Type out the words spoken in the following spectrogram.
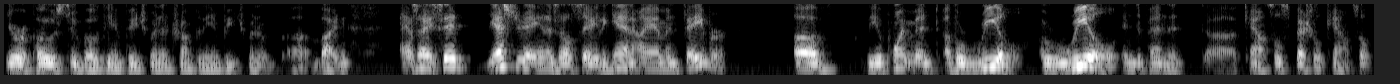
You're opposed to both the impeachment of Trump and the impeachment of uh, Biden as I said yesterday, and as I'll say it again, I am in favor of the appointment of a real, a real independent uh, counsel, special counsel,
